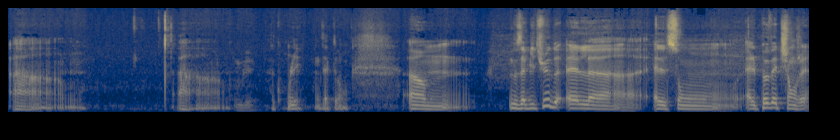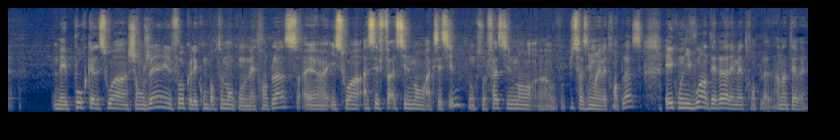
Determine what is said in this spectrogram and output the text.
à, à. À combler, exactement. Nos habitudes, elles, euh, elles sont, elles peuvent être changées mais pour qu'elles soient changées, il faut que les comportements qu'on veut mettre en place, euh, ils soient assez facilement accessibles, donc soient facilement, euh, puisse facilement les mettre en place, et qu'on y voit intérêt à les mettre en place, un intérêt.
